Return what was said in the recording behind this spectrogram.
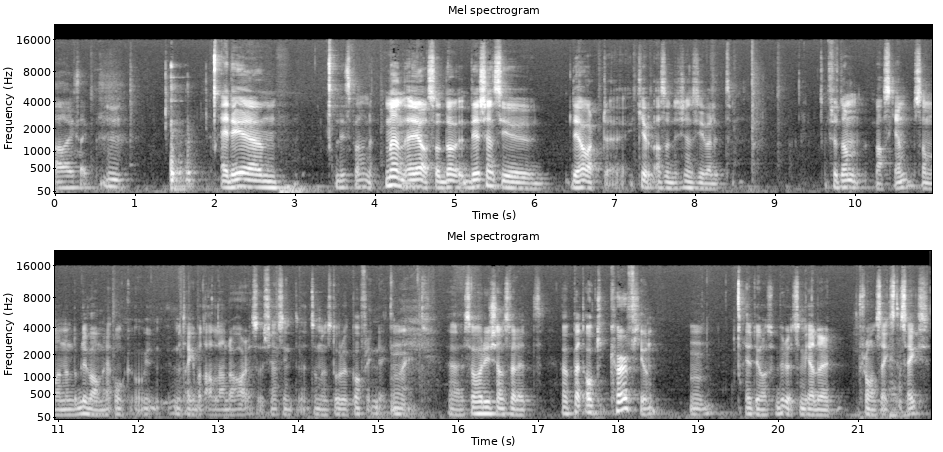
Ja, exakt. Det är, ehm, det är spännande. Men eh, ja, så då, det känns ju... Det har varit eh, kul. Alltså det känns ju väldigt... Förutom masken, som man ändå blir van med, och, och med tanke på att alla andra har det, så känns det inte som en stor uppoffring direkt. Nej. Eh, Så har det ju känts väldigt öppet. Och curfewn, Mm. utegångsförbudet, som gäller från 6 till 6,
